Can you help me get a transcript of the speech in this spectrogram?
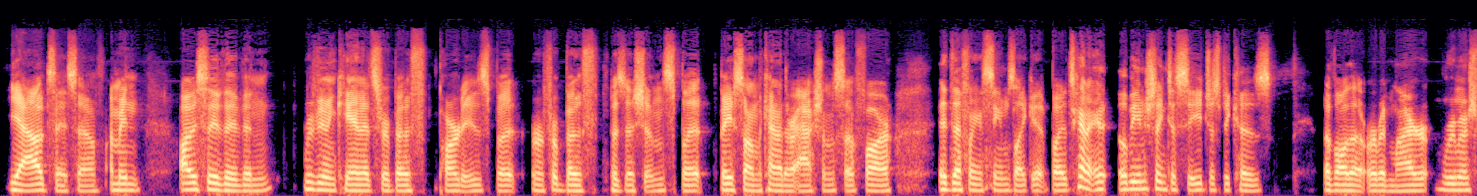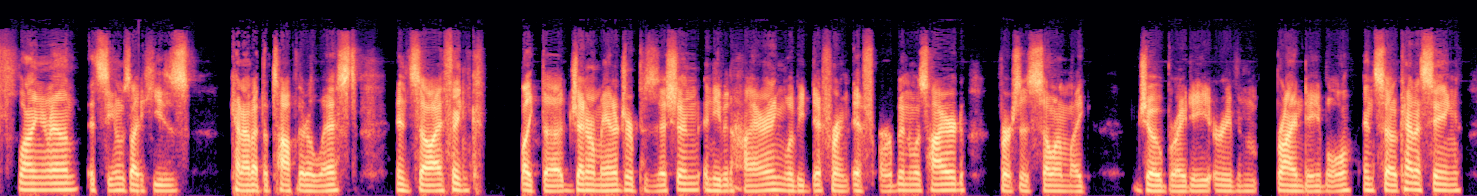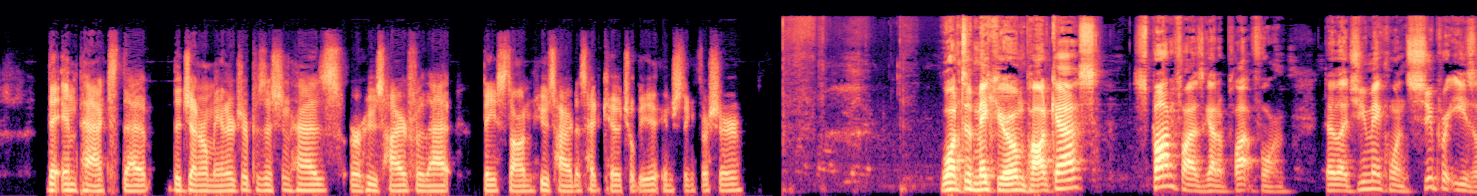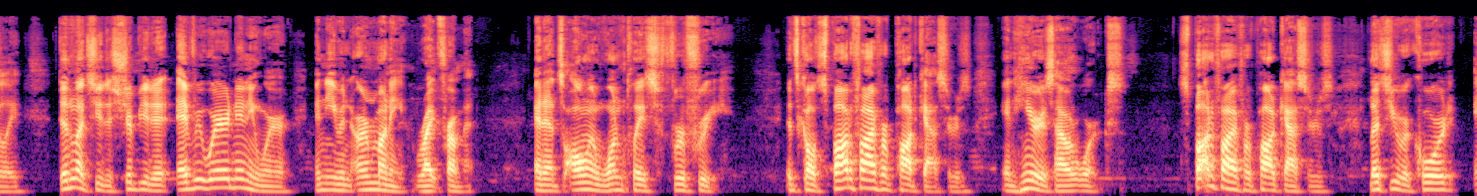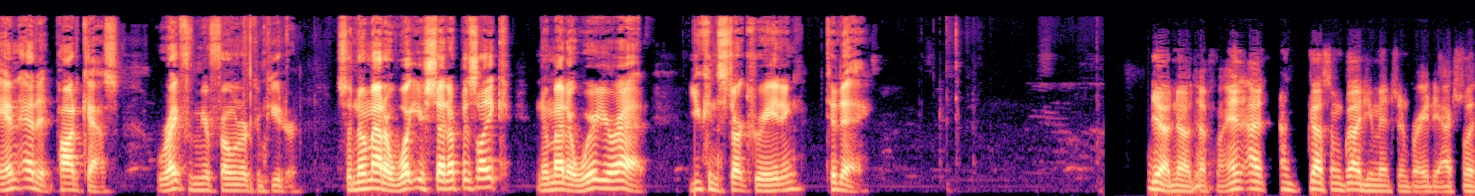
Yeah, I would say so. I mean, obviously they've been reviewing candidates for both parties, but or for both positions, but based on the kind of their actions so far, it definitely seems like it. But it's kind of it'll be interesting to see just because of all the Urban Meyer rumors flying around. It seems like he's kind of at the top of their list, and so I think like the general manager position and even hiring would be different if Urban was hired versus someone like Joe Brady or even Brian Daboll. And so kind of seeing the impact that the general manager position has or who's hired for that based on who's hired as head coach will be interesting for sure. Want to make your own podcast? Spotify's got a platform that lets you make one super easily, then lets you distribute it everywhere and anywhere and even earn money right from it. And it's all in one place for free. It's called Spotify for Podcasters, and here is how it works Spotify for Podcasters lets you record and edit podcasts right from your phone or computer. So no matter what your setup is like, no matter where you're at, you can start creating today. Yeah, no, definitely. And I, I Gus, I'm glad you mentioned Brady. Actually,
